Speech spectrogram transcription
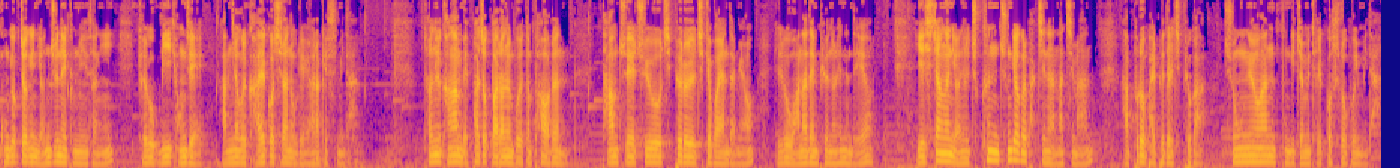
공격적인 연준의 금리 인상이 결국 미 경제에 압력을 가할 것이라는 우려에 하락했습니다. 전일 강한 매파적 발언을 보였던 파월은 다음 주에 주요 지표를 지켜봐야 한다며 일부 완화된 표현을 했는데요. 이에 시장은 연일 큰 충격을 받지는 않았지만 앞으로 발표될 지표가 중요한 분기점이 될 것으로 보입니다.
